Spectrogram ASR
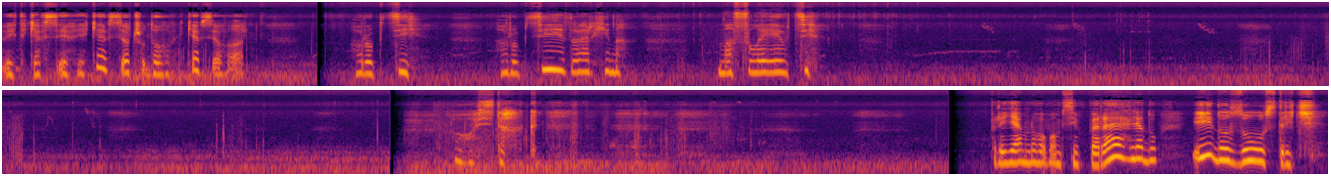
Від яке все, яке все чудове, яке все гарне. Горобці. Горобці зверхи на, на сливці. Ось так. Приємного вам всім перегляду і до зустрічі!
